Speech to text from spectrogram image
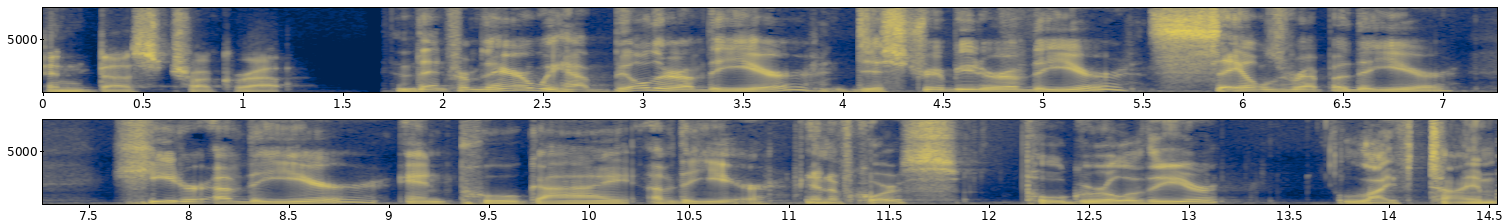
and Best Truck Wrap. And then from there, we have Builder of the Year, Distributor of the Year, Sales Rep of the Year, Heater of the Year, and Pool Guy of the Year. And of course, Pool Girl of the Year, Lifetime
